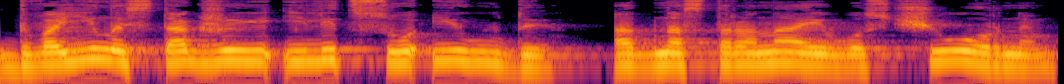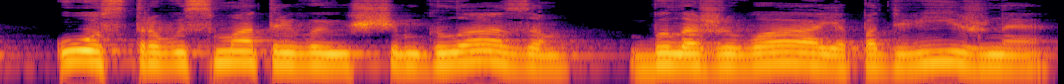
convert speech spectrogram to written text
Двоилось также и лицо Иуды. Одна сторона его с черным, остро высматривающим глазом, была живая, подвижная,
